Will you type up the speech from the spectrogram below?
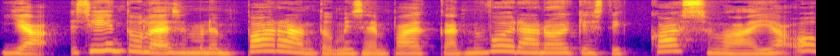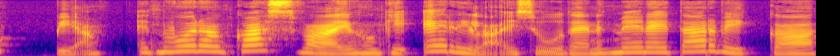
Ja siinä tulee semmoinen parantumisen paikka, että me voidaan oikeasti kasvaa ja oppia. Että me voidaan kasvaa johonkin erilaisuuteen, että meidän ei tarvikaan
